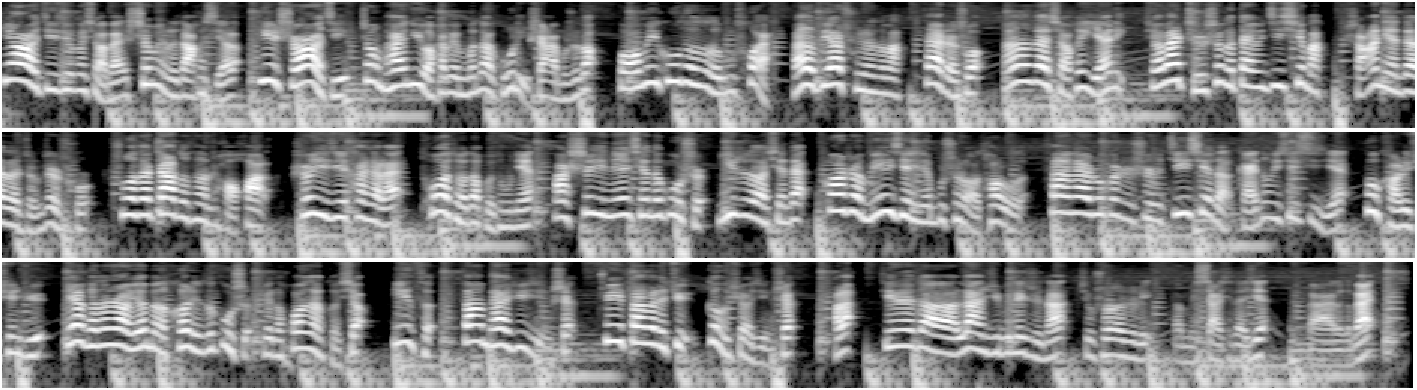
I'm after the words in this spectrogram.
第二集就跟小白生命的大和谐了。第十二集正牌女友还被蒙在鼓里，啥也不知道，保密工作做的不错呀，还有别出现的吗？再者说，难道在小黑眼里，小白只是个代孕机器吗？啥年代的整这出？说他渣都算是好话了。十几集看下来，妥妥的毁童年，把十几年前的故事移植到现在，观众明显已经不是老套路了。贩卖如果只是机械的改动一些细节，不考虑全局，也可能让原本合理的故事变得荒诞可笑。因此，翻拍需谨慎，追翻拍的剧更需要谨慎。好了，今天的烂剧比例指南就说到这里，咱们下期再见，拜了个拜。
